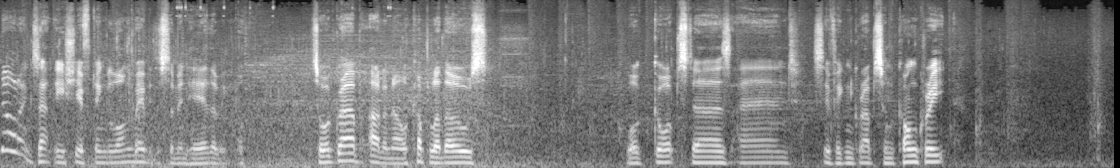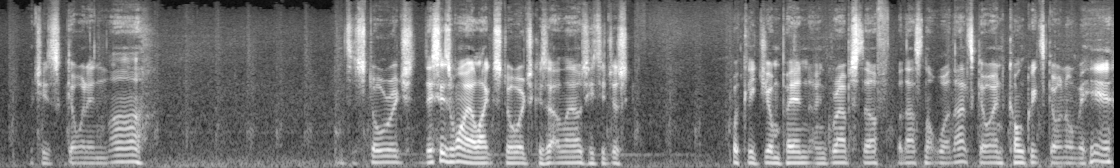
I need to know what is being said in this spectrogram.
not exactly shifting along. Maybe there's some in here. There we go. So we'll grab, I don't know, a couple of those. We'll go upstairs and see if we can grab some concrete. Which is going in there. Into storage. This is why I like storage, because it allows you to just quickly jump in and grab stuff. But that's not where that's going. Concrete's going over here.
